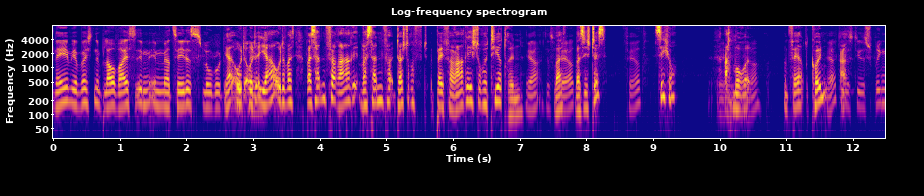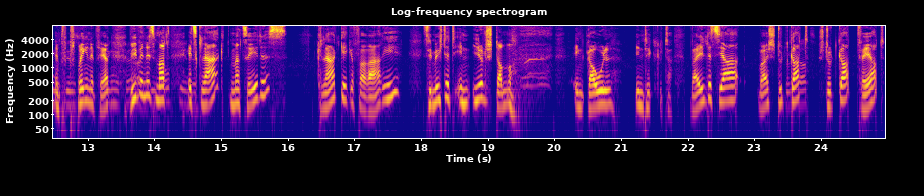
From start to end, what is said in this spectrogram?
nee, wir möchten eine Blau-Weiß im, im Mercedes-Logo ja, oder, oder ja, oder was, was hat ein Ferrari, was hat ein, da ist doch, bei Ferrari ist doch ein Tier drin. Ja, das Was, Pferd. was ist das? Pferd. Sicher? Äh, Ach, Moral- Ja, Ein Pferd? Kein? ja dieses, dieses springende, Ein dieses springende Pferd. Wie wenn also jetzt, dieses aufgehende- jetzt klagt Mercedes, klagt gegen Ferrari, sie möchten in ihren Stern in Gaul integriert, weil das ja, weißt Stuttgart, Stuttgart, Pferd,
